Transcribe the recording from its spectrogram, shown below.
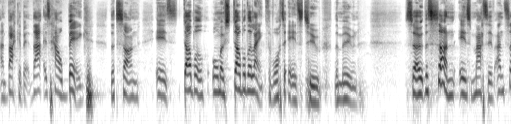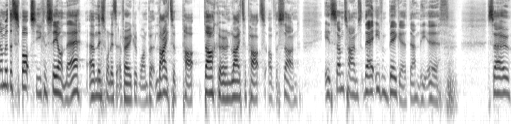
and back a bit. That is how big the sun is. Double, almost double the length of what it is to the moon. So the sun is massive, and some of the spots you can see on there, um, this one isn't a very good one, but lighter part, darker and lighter parts of the sun, is sometimes they're even bigger than the Earth. So,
